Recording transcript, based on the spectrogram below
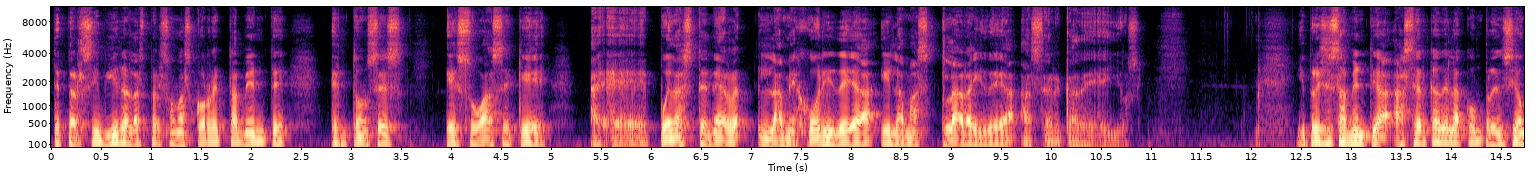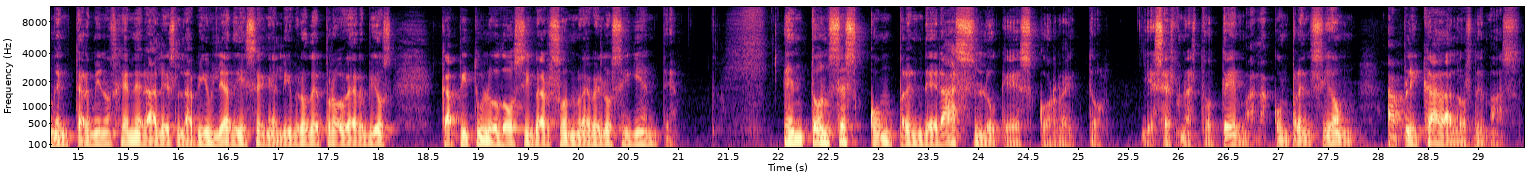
de percibir a las personas correctamente, entonces eso hace que puedas tener la mejor idea y la más clara idea acerca de ellos. Y precisamente acerca de la comprensión en términos generales, la Biblia dice en el libro de Proverbios capítulo 2 y verso 9 lo siguiente. Entonces comprenderás lo que es correcto. Y ese es nuestro tema, la comprensión aplicada a los demás.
